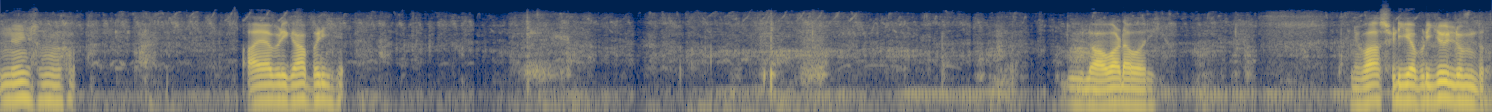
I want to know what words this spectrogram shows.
નહીં શું આ આપણી कहाँ बड़ी છે. જોઈ લો આ અને વાસડી આપણી જોઈ લો મિત્રો,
